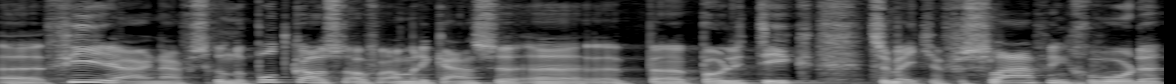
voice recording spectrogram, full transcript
uh, vier jaar naar verschillende podcasts over Amerikaanse politiek. Het is een beetje een verslaving geworden.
